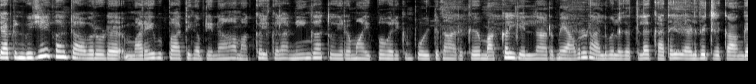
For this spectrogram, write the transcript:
கேப்டன் விஜயகாந்த் அவரோட மறைவு பார்த்தீங்க அப்படின்னா, மக்களுக்கெல்லாம் நீங்கா துயரமாக இப்போ வரைக்கும் போயிட்டு தான் இருக்குது மக்கள் எல்லாருமே அவரோட அலுவலகத்தில் கதை எழுதிட்டுருக்காங்க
